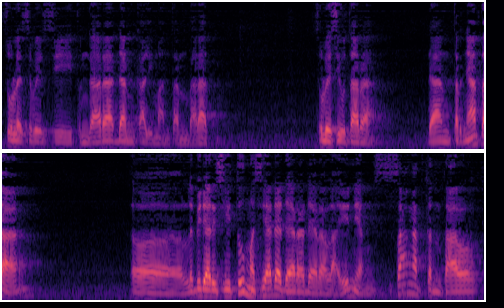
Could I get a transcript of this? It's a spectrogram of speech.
Sulawesi Tenggara, dan Kalimantan Barat. Sulawesi Utara. Dan ternyata uh, lebih dari situ masih ada daerah-daerah lain yang sangat kental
